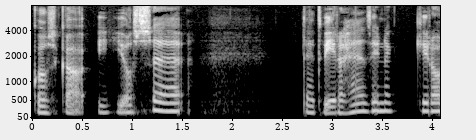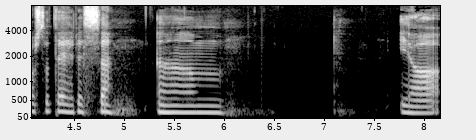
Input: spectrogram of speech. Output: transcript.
koska jos sä teet virheen sinne kirousta tehdessä äm, ja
